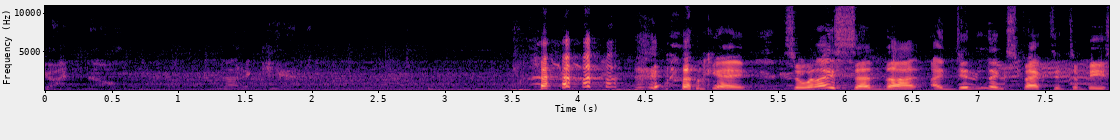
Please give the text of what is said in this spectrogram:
God, no! Not again. okay, So when I said that, I didn't expect it to be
